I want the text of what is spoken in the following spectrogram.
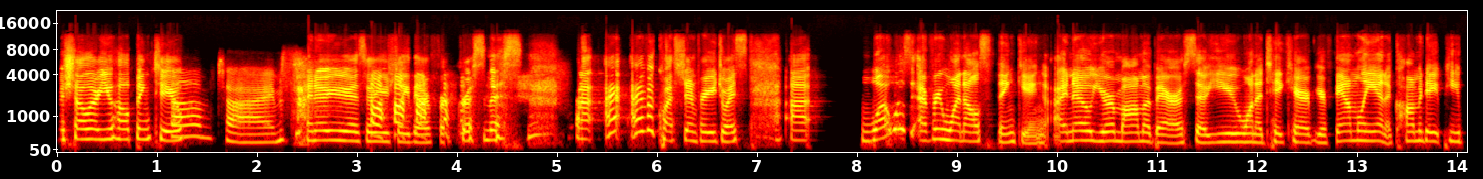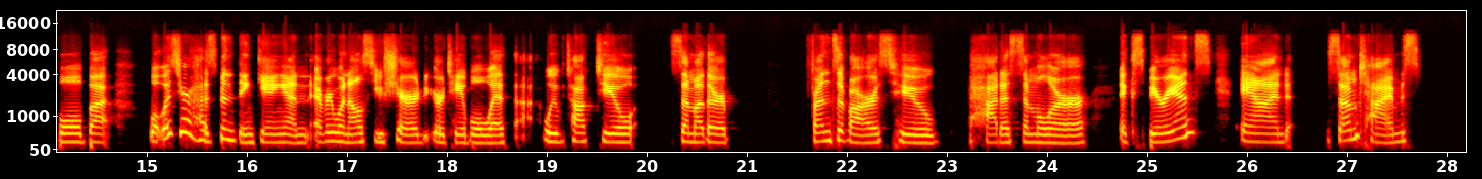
Michelle, are you helping too? Sometimes. I know you guys are usually there for Christmas. Uh, I, I, have a question for you, Joyce. Uh, what was everyone else thinking? I know you're mama bear, so you want to take care of your family and accommodate people, but what was your husband thinking and everyone else you shared your table with? We've talked to some other friends of ours who had a similar experience. And sometimes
